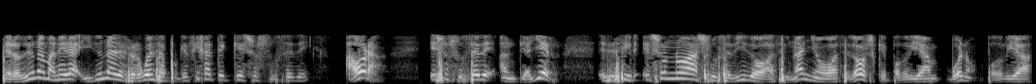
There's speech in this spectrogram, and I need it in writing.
Pero de una manera y de una desvergüenza, porque fíjate que eso sucede ahora. Eso sucede anteayer. Es decir, eso no ha sucedido hace un año o hace dos, que podrían, bueno, podría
